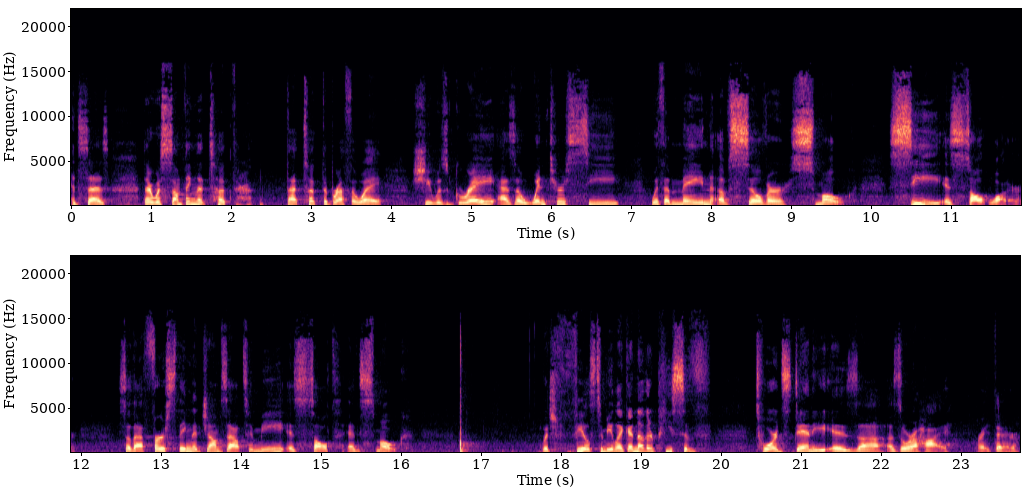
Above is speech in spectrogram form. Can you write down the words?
it says there was something that took the, that took the breath away. She was gray as a winter sea with a mane of silver smoke. Sea is salt water. So that first thing that jumps out to me is salt and smoke which feels to me like another piece of towards Dany is uh, Azor Ahai right there.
